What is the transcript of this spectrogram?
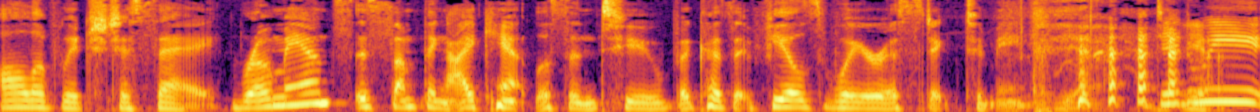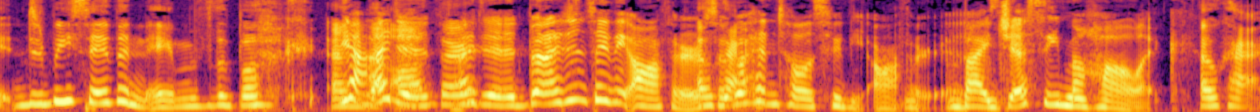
All of which to say, romance is something I can't listen to because it feels voyeuristic to me. did we did we say the name of the book? And yeah, the I did. author? I did, but I didn't say the author. So go ahead and tell us who the author is. By Jessie Mihalik. Okay,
